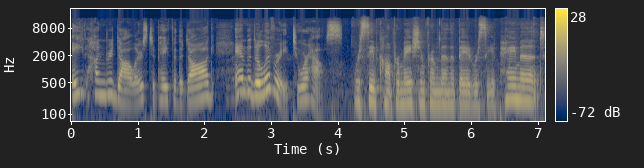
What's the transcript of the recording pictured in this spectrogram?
$800 to pay for the dog and the delivery to her house. Received confirmation from them that they had received payment,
